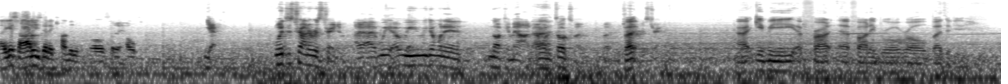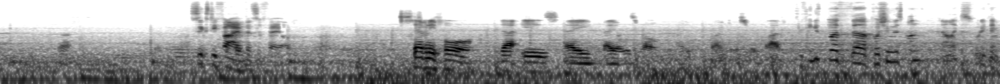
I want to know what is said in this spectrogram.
I guess Artie's going to come in and roll sort of help. yeah. We're just trying to restrain him. I, I, we, we, we don't want to knock him out. I want to talk to him, but we're trying But- to restrain him. All right, give me a, fri- a fighting brawl roll, both of you. 65. That's a fail. 74. That is a fail as well. I'm trying to destroy five. Do you think it's worth uh, pushing this one, Alex? What do you think?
